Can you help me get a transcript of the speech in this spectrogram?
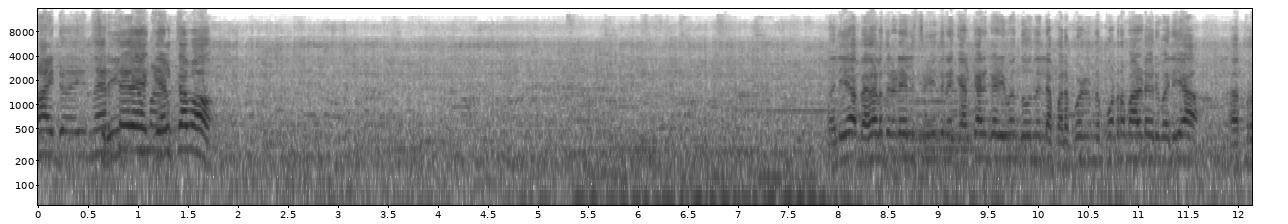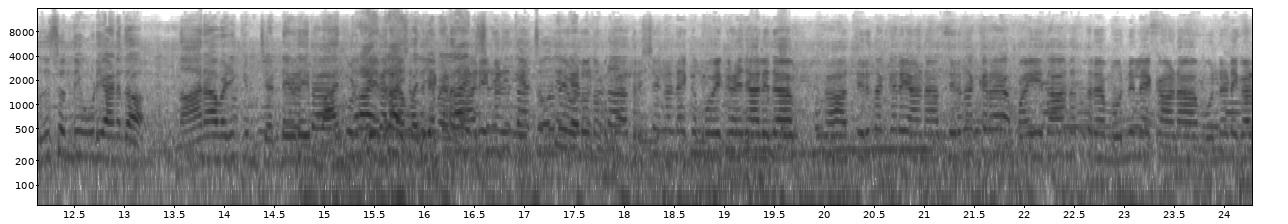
റൈറ്റ് നേരത്തെ ശ്രീജിത്തെ കേൾക്കാമോ? വലിയ ബഹളത്തിനിടയിൽ ശ്രീജിത്തിന് കേൾക്കാൻ കഴിയുമെന്ന് തോന്നുന്നില്ല. പലപ്പോഴും റിപ്പോർട്ടർമാരുടെ ഒരു വലിയ പ്രതിസന്ധി കൂടിയാണിത്. നാനാവഴിക്കും ചെണ്ടയുടെയും വലിയ ദൃശ്യങ്ങളിലേക്ക് പോയി കഴിഞ്ഞാൽ ഇത് തിരുനക്കരയാണ്. തിരുനക്കര മൈതാനത്തിന് മുന്നിലേക്കാണ് മുന്നണികൾ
